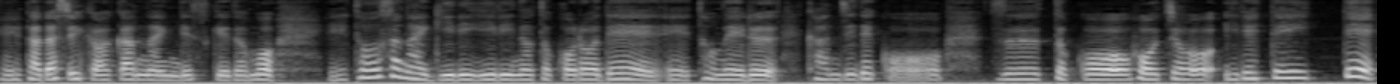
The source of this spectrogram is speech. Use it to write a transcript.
え正しいかわかんないんですけども、え通さないギリギリのところで、え止める感じでこうずっとこう包丁を入れていって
